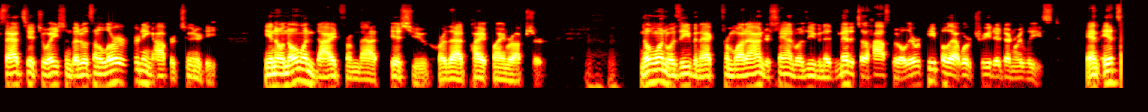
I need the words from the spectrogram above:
sad situation, but it was a learning opportunity. You know, no one died from that issue or that pipeline rupture. No one was even, from what I understand, was even admitted to the hospital. There were people that were treated and released, and it's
